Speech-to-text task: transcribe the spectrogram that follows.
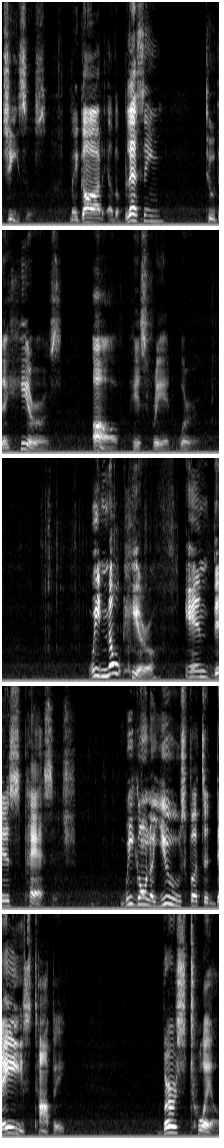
Jesus. May God add a blessing to the hearers of his read word. We note here in this passage, we're going to use for today's topic verse 12.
